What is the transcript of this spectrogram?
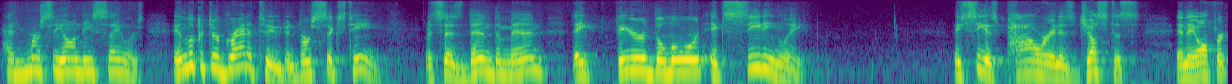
had mercy on these sailors. And look at their gratitude in verse 16. It says, Then the men, they feared the Lord exceedingly. They see his power and his justice, and they offered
